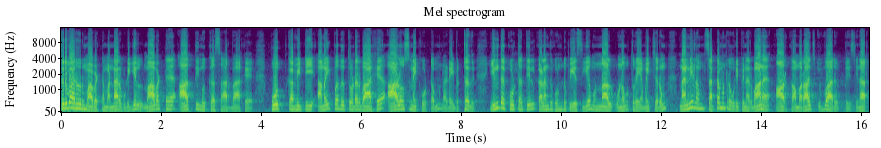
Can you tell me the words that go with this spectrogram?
திருவாரூர் மாவட்டம் மன்னார்குடியில் மாவட்ட அதிமுக சார்பாக பூத் கமிட்டி அமைப்பது தொடர்பாக ஆலோசனை கூட்டம் நடைபெற்றது. இந்த கூட்டத்தில் கலந்து கொண்டு பேசிய முன்னாள் உணவுத்துறை அமைச்சரும் நன்னிலம் சட்டமன்ற உறுப்பினருமான ஆர் காமராஜ் இவ்வாறு பேசினார்.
